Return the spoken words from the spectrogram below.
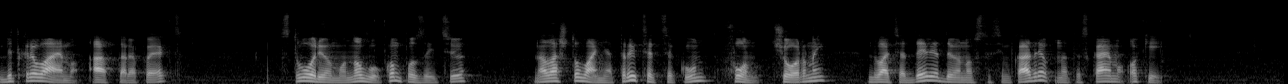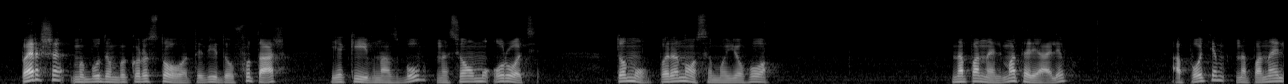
Відкриваємо After Effects, створюємо нову композицію. Налаштування 30 секунд, фон чорний, 29-97 кадрів, натискаємо ОК. Перше ми будемо використовувати відеофутаж, який в нас був на сьомому уроці. Тому переносимо його на панель матеріалів, а потім на панель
